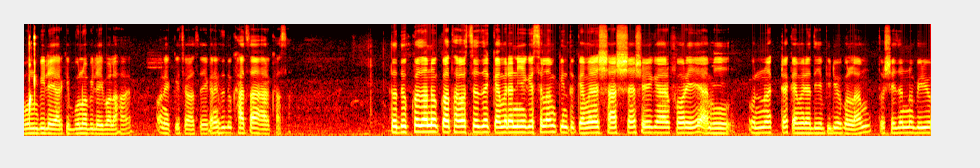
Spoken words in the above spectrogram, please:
বন বিলে আর কি বনো বিলেই বলা হয়। অনেক কিছু আছে, এখানে শুধু খাঁচা আর খাঁচা। তো দুঃখজনক কথা হচ্ছে যে ক্যামেরা নিয়ে গেছিলাম, কিন্তু ক্যামেরার শ্বাস শেষ হয়ে যাওয়ার পরে আমি অন্য একটা ক্যামেরা দিয়ে ভিডিও করলাম। তো সেজন্য ভিডিও,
